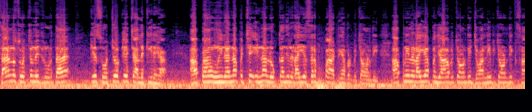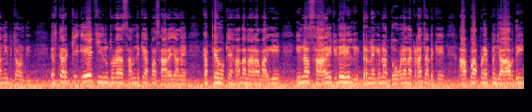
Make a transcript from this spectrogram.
ਸਾਰਿਆਂ ਨੂੰ ਸੋਚਣ ਦੀ ਜ਼ਰੂਰਤ ਹੈ ਕਿ ਸੋਚੋ ਕਿ ਚੱਲ ਕੀ ਰਿਹਾ। ਆਪਾਂ ਉਹੀ ਨਾ ਇਹਨਾਂ ਪਿੱਛੇ ਇਹਨਾਂ ਲੋਕਾਂ ਦੀ ਲੜਾਈ ਹੈ ਸਿਰਫ ਪਾਰਟੀਆਂ ਬਚਾਉਣ ਦੀ। ਆਪਣੀ ਲੜਾਈ ਹੈ ਪੰਜਾਬ ਬਚਾਉਣ ਦੀ, ਜਵਾਨੀ ਬਚਾਉਣ ਦੀ, ਕਿਸਾਨੀ ਬਚਾਉਣ ਦੀ। ਇਸ ਕਰਕੇ ਇਹ ਚੀਜ਼ ਨੂੰ ਥੋੜਾ ਸਮਝ ਕੇ ਆਪਾਂ ਸਾਰੇ ਜਾਣੇ ਇਕੱਠੇ ਹੋ ਕੇ ਹਾਂ ਦਾ ਨਾਰਾ ਮਾਰੀਏ। ਇਹਨਾਂ ਸਾਰੇ ਜਿਹੜੇ ਇਹ ਲੀਡਰ ਨੇਗੇ ਇਹਨਾਂ ਦੋਗਲਿਆਂ ਦਾ ਖੜਾ ਛੱਡ ਕੇ ਆਪਾਂ ਆਪਣੇ ਪੰਜਾਬ ਦੀ,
